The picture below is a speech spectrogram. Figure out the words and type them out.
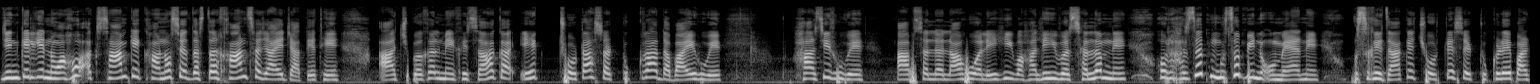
जिनके लिए नवाहो अकसाम के खानों से दस्तरखान सजाए जाते थे, आज बगल में ग़ज़ा का एक छोटा सा टुकड़ा दबाए हुए हाजिर हुए। आप सल्लल्लाहु अलैहि वसल्लम ने और हज़रत मूसा बिन उमैर ने उस गज़ा के छोटे से टुकड़े पर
